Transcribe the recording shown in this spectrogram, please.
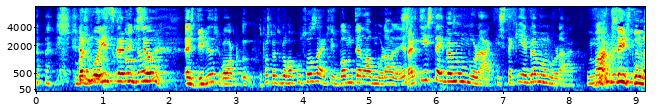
Mas Já não foi isso que não. aconteceu. As dívidas, supostamente o banco começou a zero. Tipo, vou meter lá um buraco. Olha, Certo? este, isto é mesmo um buraco. Isto aqui é mesmo um buraco. Não buraco sem fundo,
